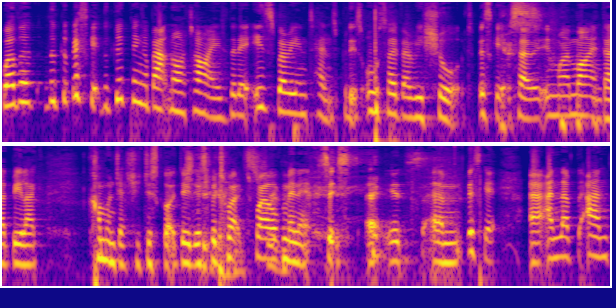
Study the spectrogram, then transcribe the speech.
Well, the, the good biscuit. The good thing about Not I is that it is very intense, but it's also very short. Biscuit. Yes. So in my mind, I'd be like, "Come on, Jess, you just got to do this for keep tw- going, twelve minutes." It's uh, it's um, biscuit, uh, and that, and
